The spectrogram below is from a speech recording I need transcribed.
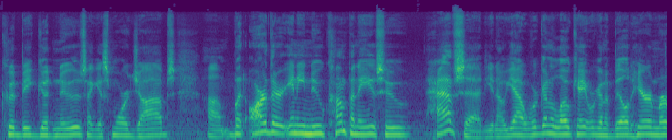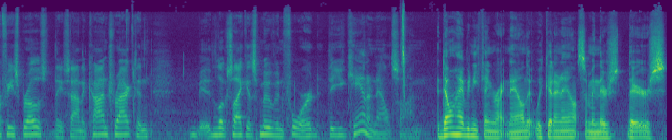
could be good news. I guess more jobs. Um, but are there any new companies who have said, you know, yeah, we're going to locate, we're going to build here in Murfreesboro? They signed a contract and it looks like it's moving forward that you can announce on. I don't have anything right now that we could announce. I mean, there's there's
